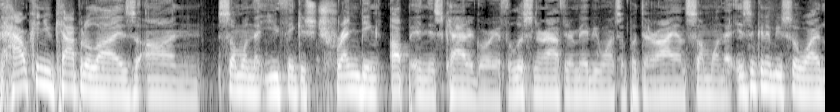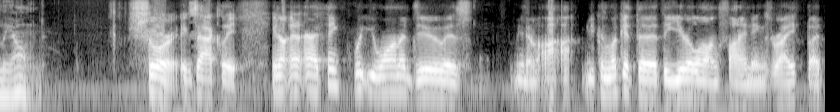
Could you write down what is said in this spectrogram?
how can you capitalize on someone that you think is trending up in this category? If the listener out there maybe wants to put their eye on someone that isn't going to be so widely owned. Sure, exactly. You know, and I think what you want to do is you know, I, you can look at the, the year long findings, right? But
